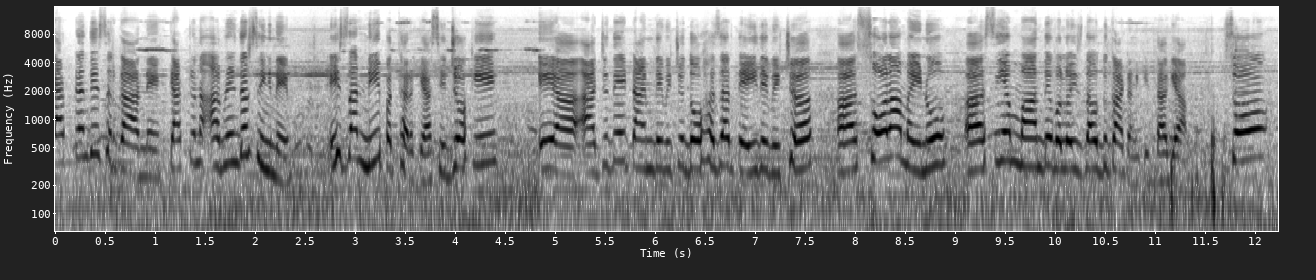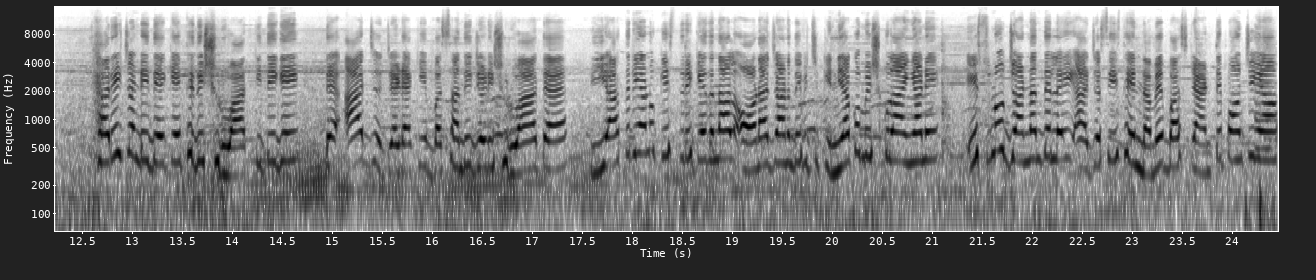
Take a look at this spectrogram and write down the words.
ਕੈਪਟਨ ਦੀ ਸਰਕਾਰ ਨੇ ਕੈਪਟਨ ਅਮਰਿੰਦਰ ਸਿੰਘ ਨੇ ਇਸ ਦਾ ਨੀਂਹ ਪੱਥਰ ਰੱਖਿਆ ਸੀ ਜੋ ਕਿ ਇਹ ਅੱਜ ਦੇ ਟਾਈਮ ਦੇ ਵਿੱਚ 2023 ਦੇ ਵਿੱਚ ਅ, 16 ਮਈ ਨੂੰ ਸੀਐਮ ਮਾਨ ਦੇ ਵੱਲੋਂ ਇਸ ਦਾ ਉਦਘਾਟਨ ਕੀਤਾ ਗਿਆ। ਸੋ ਹਰੀ ਝੰਡੀ ਦੇ ਕੇ ਇੱਥੇ ਦੀ ਸ਼ੁਰੂਆਤ ਕੀਤੀ ਗਈ। ਤੇ ਅੱਜ ਜਿਹੜਾ ਕਿ ਬੱਸਾਂ ਦੀ ਜਿਹੜੀ ਸ਼ੁਰੂਆਤ ਹੈ, ਯਾਤਰੀਆਂ ਨੂੰ ਕਿਸ ਤਰੀਕੇ ਦੇ ਨਾਲ ਆਉਣਾ ਜਾਣ ਦੇ ਵਿੱਚ ਕਿੰਨੀਆਂ ਕੁ ਮੁਸ਼ਕਲਾਂ ਆਈਆਂ ਨੇ, ਇਸ ਨੂੰ ਜਾਣਨ ਦੇ ਲਈ ਅੱਜ ਅਸੀਂ ਇੱਥੇ ਨਵੇਂ ਬੱਸ ਸਟੈਂਡ ਤੇ ਪਹੁੰਚੇ ਹਾਂ।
